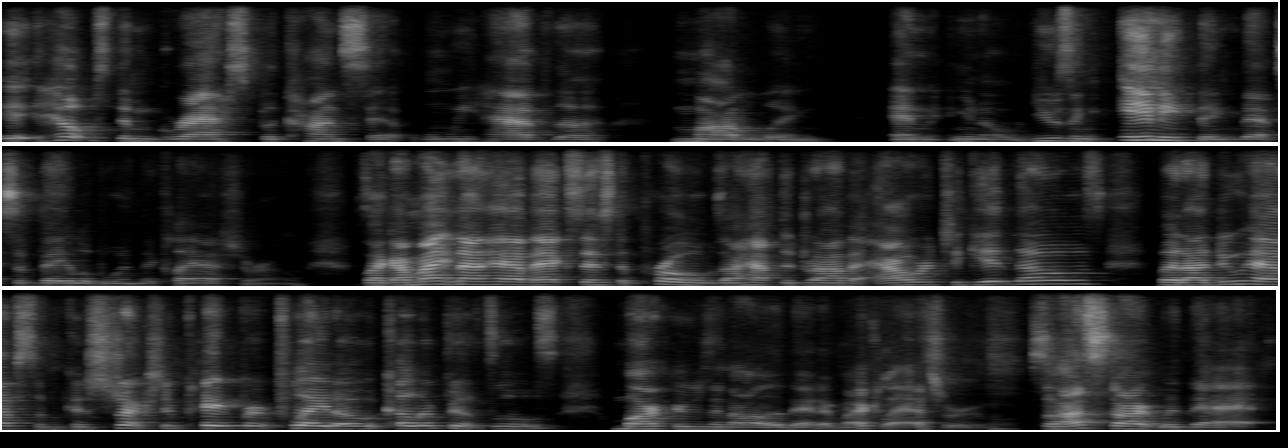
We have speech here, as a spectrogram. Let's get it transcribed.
it helps them grasp the concept when we have the modeling and you know using anything that's available in the classroom. It's like i might not have access to probes. I have to drive an hour to get those but i do have some construction paper play-doh color pencils markers and all of that in my classroom. So i start with that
